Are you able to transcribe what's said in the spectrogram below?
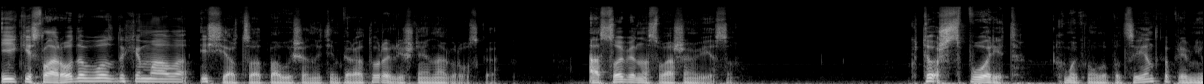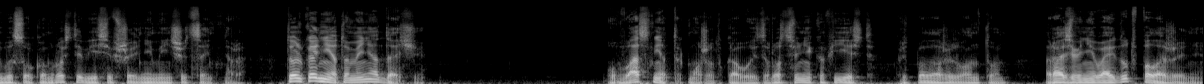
И кислорода в воздухе мало, и сердцу от повышенной температуры лишняя нагрузка. Особенно с вашим весом». «Кто ж спорит?» — хмыкнула пациентка при невысоком росте, весившая не меньше центнера. «Только нет у меня дачи. «У вас нет, так может, у кого из родственников есть», — предположил Антон. «Разве не войдут в положение?»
